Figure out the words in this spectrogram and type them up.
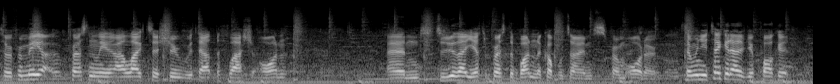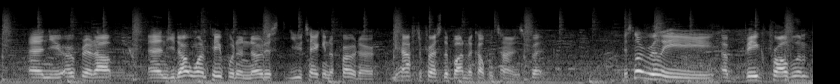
So for me uh, personally, I like to shoot without the flash on. And to do that, you have to press the button a couple times from auto. So when you take it out of your pocket and you open it up and you don't want people to notice you taking a photo, you have to press the button a couple times. But it's not really a big problem.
